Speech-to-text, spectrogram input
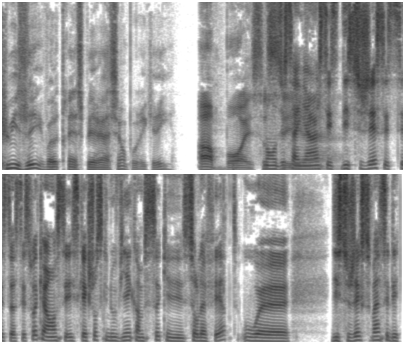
puisez votre inspiration pour écrire? Ah boy, ça Mon Dieu Seigneur, euh, c'est des sujets, c'est ça. C'est soit que c'est quelque chose qui nous vient comme ça, qui est sur le fait, ou euh, des sujets, souvent, c'est des.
